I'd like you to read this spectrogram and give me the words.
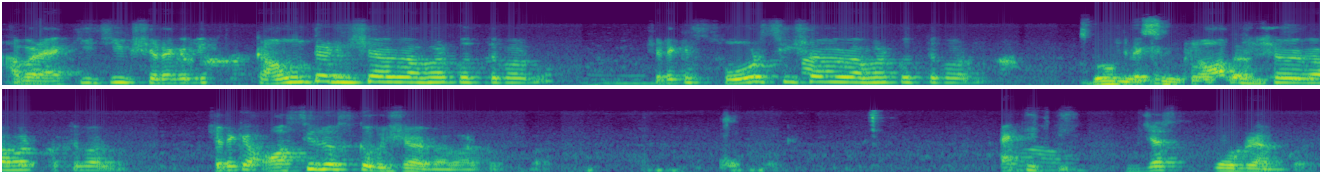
আবার একই চিপ সেটাকে আমি কাউন্টার হিসেবে ব্যবহার করতে পারব সেটাকে সোর্স হিসেবে ব্যবহার করতে পারব সেটাকে ক্লক হিসেবে ব্যবহার করতে পারব সেটাকে অসিলোস্কোপ হিসেবে ব্যবহার করতে পারব। একই চিপ জাস্ট প্রোগ্রাম করে.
